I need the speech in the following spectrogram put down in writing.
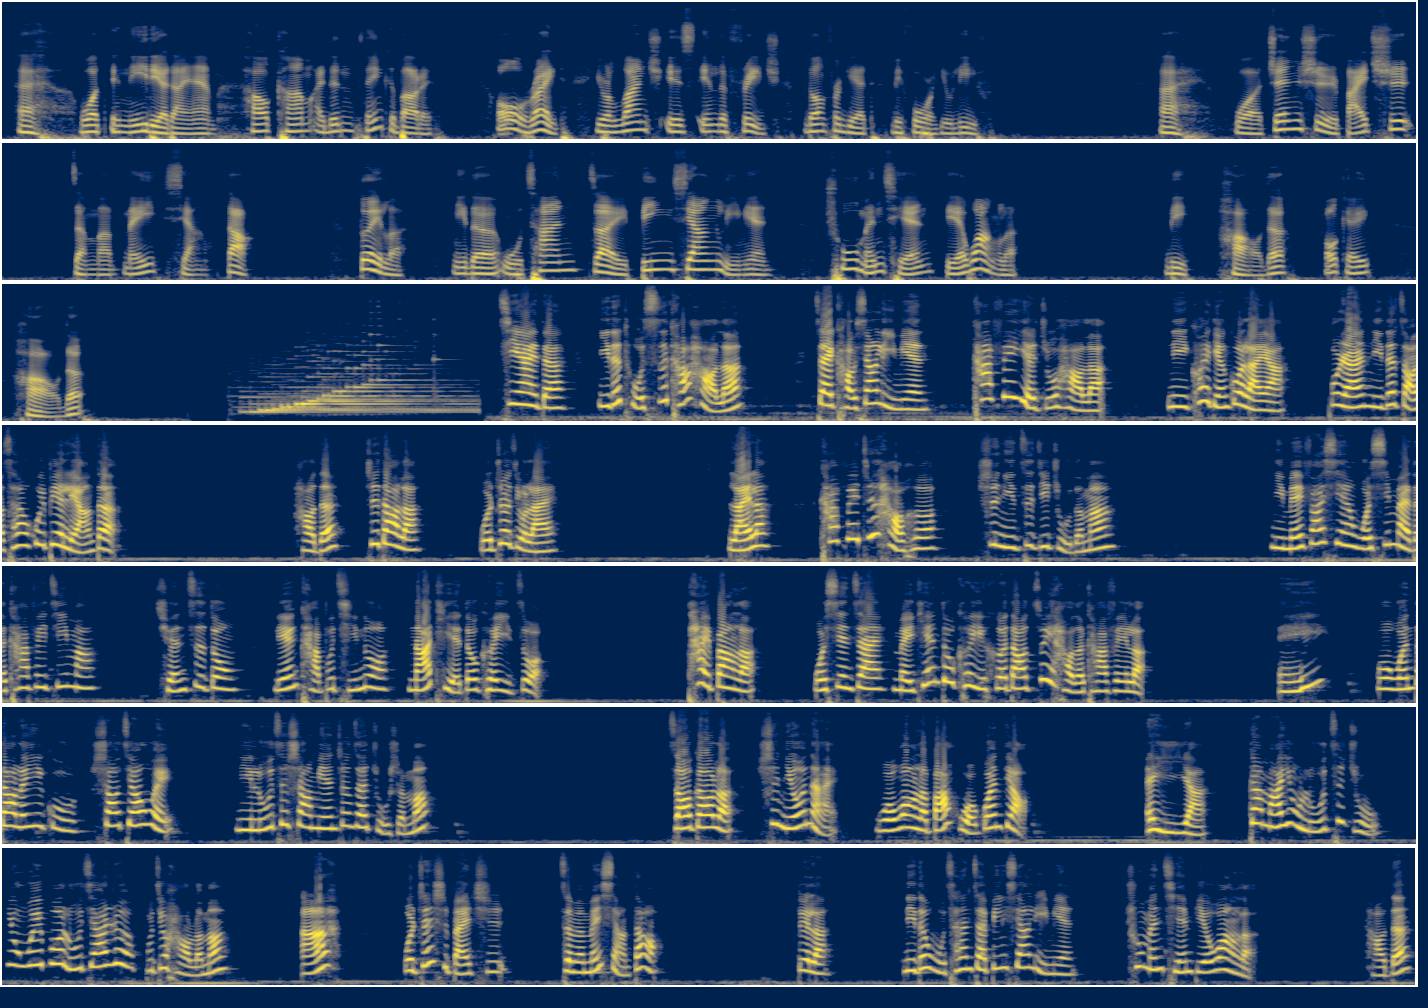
哎，What an idiot I am! How come I didn't think about it? Oh, right, your lunch is in the fridge. Don't forget before you leave. 哎，我真是白痴，怎么没想到？对了，你的午餐在冰箱里面，出门前别忘了。B，好的，OK，好的。亲爱的， 你的吐司烤好了，在烤箱里面，咖啡也煮好了。你快点过来呀，不然你的早餐会变凉的。好的，知道了，我这就来。来了，咖啡真好喝，是你自己煮的吗？你没发现我新买的咖啡机吗？全自动，连卡布奇诺、拿铁都可以做。太棒了！我现在每天都可以喝到最好的咖啡了。哎，我闻到了一股烧焦味，你炉子上面正在煮什么？糟糕了，是牛奶，我忘了把火关掉。哎呀，干嘛用炉子煮？用微波炉加热不就好了吗？啊，我真是白痴，怎么没想到？对了。你的午餐在冰箱里面，出门前别忘了。好的。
